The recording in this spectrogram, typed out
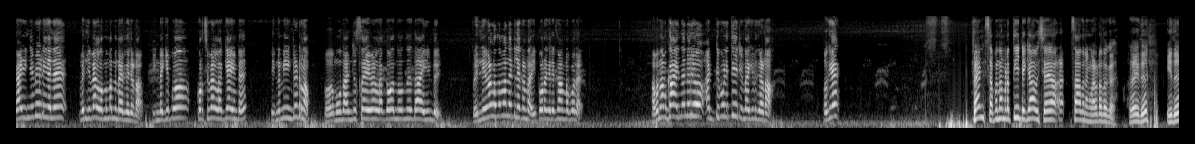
കഴിഞ്ഞ വീഡിയോയിൽ വലിയ വെള്ളമൊന്നും വന്നിട്ടുണ്ടായിരുന്നില്ല ചേട്ടാ. ഇന്നേക്കിപ്പോൾ കുറച്ച് വെള്ളമൊക്കെ ആയിട്ടുണ്ട് പിന്നെ മീൻ കിട്ടണം. ഇപ്പോൾ മൂന്നാലഞ്ച് ദിവസമായി വെള്ളമൊക്കെ വന്ന് ഇതായി ഇതായിട്ടുണ്ട് വലിയ വെള്ളമൊന്നും വന്നിട്ടില്ല കണ്ട? ഈ പുറകിൽ കാണുന്ന പോലെ. അപ്പോൾ നമുക്ക് അതിന് തന്നെ ഒരു അടിപൊളി തീറ്റ ഉണ്ടാക്കി ഓക്കെ? ഫ്രണ്ട്സ് അപ്പം നമ്മുടെ തീറ്റയ്ക്ക് ആവശ്യ സാധനങ്ങളാണ് അതൊക്കെ. അതായത് ഇത്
